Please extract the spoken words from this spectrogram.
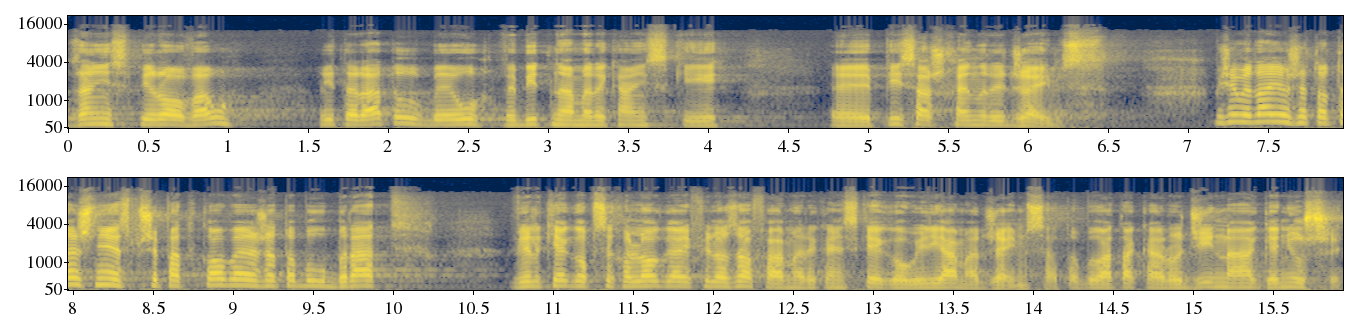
zainspirował, literatów, był wybitny amerykański e, pisarz Henry James. Mi się wydaje, że to też nie jest przypadkowe, że to był brat wielkiego psychologa i filozofa amerykańskiego Williama Jamesa. To była taka rodzina geniuszy.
